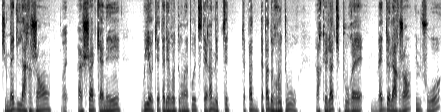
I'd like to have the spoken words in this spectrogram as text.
tu mets de l'argent à chaque année. Oui, OK, tu as des retours d'impôts, etc. Mais tu n'as pas, pas de retour. Alors que là, tu pourrais mettre de l'argent une fois,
